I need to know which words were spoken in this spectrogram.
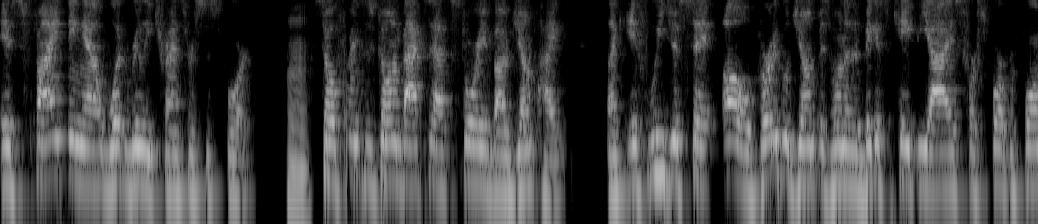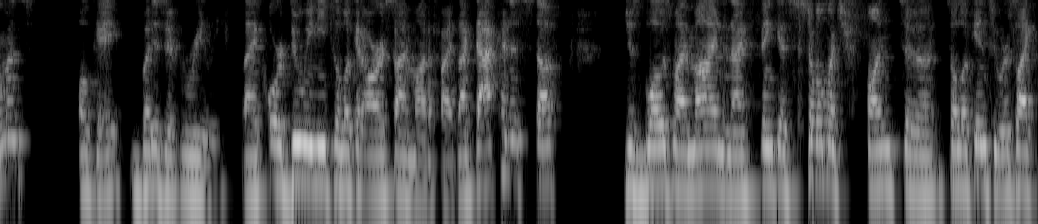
is finding out what really transfers to sport. Hmm. so for instance going back to that story about jump height like if we just say, oh, vertical jump is one of the biggest KPIs for sport performance, okay, but is it really? Like, or do we need to look at RSI modified? Like that kind of stuff just blows my mind and I think is so much fun to to look into. It's like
